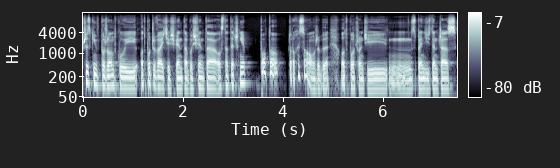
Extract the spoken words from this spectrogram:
wszystkim w porządku i odpoczywajcie w święta, bo święta ostatecznie po to trochę są, żeby odpocząć i mm, spędzić ten czas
